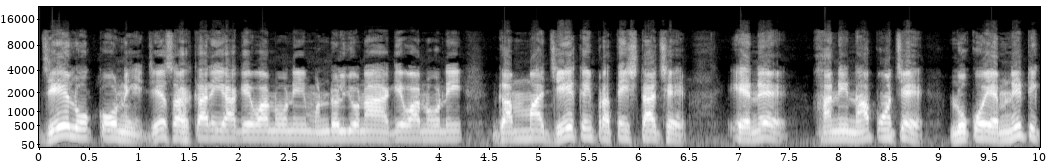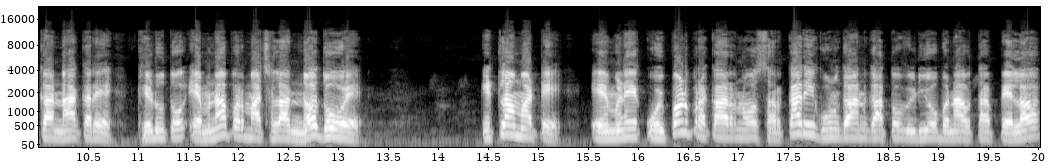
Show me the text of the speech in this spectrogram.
જે લોકોની, જે સહકારી આગેવાનોની, મંડળીઓના આગેવાનોની ગામમાં જે કંઈ પ્રતિષ્ઠા છે, એને હાનિ ના પહોંચે, લોકો એમની ટીકા ના કરે, ખેડૂતો એમના પર માછલા ન ધોવે, એટલા માટે એમણે કોઈ પણ પ્રકારનો સરકારી ગુણગાન ગાતો વીડિયો બનાવતા પહેલા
